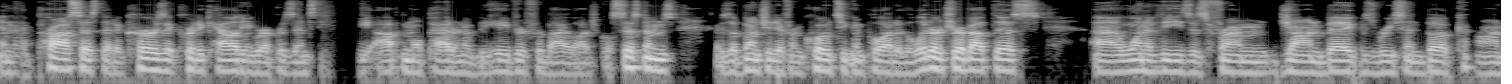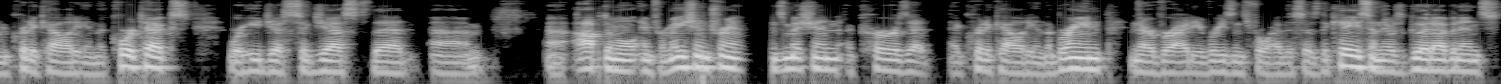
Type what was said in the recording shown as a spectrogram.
and the process that occurs at criticality represents the, the optimal pattern of behavior for biological systems. There's a bunch of different quotes you can pull out of the literature about this. Uh, one of these is from John Beggs' recent book on criticality in the cortex, where he just suggests that um, uh, optimal information transmission occurs at, at criticality in the brain, and there are a variety of reasons for why this is the case. And there's good evidence.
